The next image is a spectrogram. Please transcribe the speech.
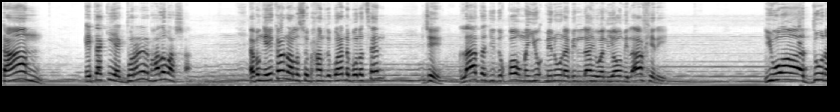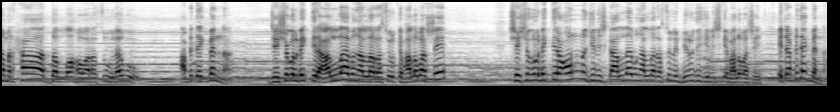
টান, এটা কি এক ধরনের ভালোবাসা? এবং এই কারণে আল্লাহ তাআলা কোরআনে বলেছেন যে, লা তাজিদু কওমান ইউমিনুনা বিল্লাহি ওয়াল ইয়াউমিল আখিরি। ইউয়াদুনা মান হাদ্দাল্লাহ ওয়া রাসূলাহু। আপনি দেখবেন না, যে সকল ব্যক্তিরা আল্লাহ এবং আল্লাহর রাসূলকে ভালোবাসে সেই সকল ব্যক্তিরা অন্য জিনিসকে আল্লাহ এবং আল্লাহ রাসূলের বিরোধী জিনিসকে ভালোবাসে। এটা আপনি দেখবেন না।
